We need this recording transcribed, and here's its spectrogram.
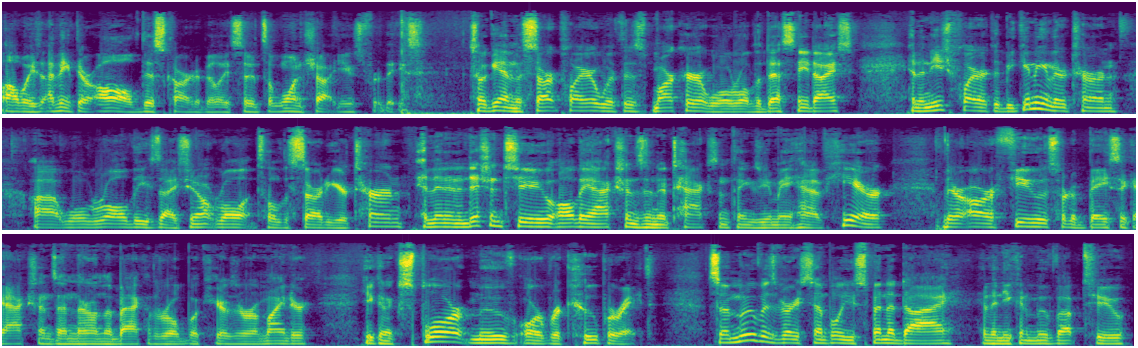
always, I think they're all discard abilities. So it's a one shot use for these. So again, the start player with this marker will roll the destiny dice, and then each player at the beginning of their turn uh, will roll these dice. You don't roll it until the start of your turn. And then in addition to all the actions and attacks and things you may have here, there are a few sort of basic actions, and they're on the back of the rule book here as a reminder. You can explore, move, or recuperate. So move is very simple. You spend a die, and then you can move up to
